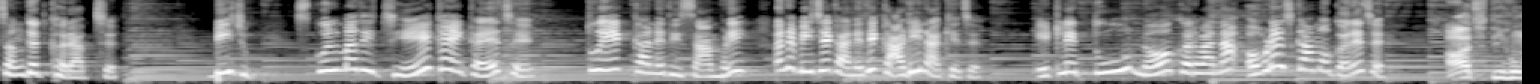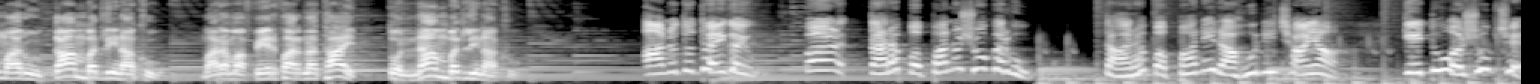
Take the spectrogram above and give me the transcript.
સંગત ખરાબ છે. બીજું સ્કૂલમાંથી જે કંઈ કહે છે તું એક કાનેથી સાંભળી અને બીજે કાનેથી કાઢી નાખે છે. એટલે તું ન કરવાના અવળે જ કામો કરે છે. આજથી હું મારું કામ બદલી નાખું. મારામાં ફેરફાર ન થાય તો નામ બદલી નાખું. આનું તો થઈ ગયું. પણ તારા પપ્પાનું શું કરવું? તારા પપ્પાની રાહુની છાયા. કેતુ અશુભ છે.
